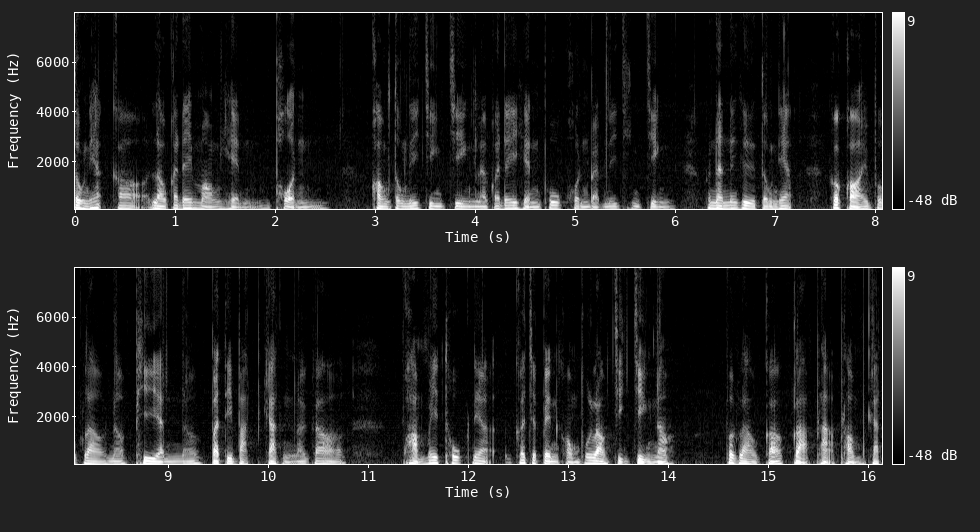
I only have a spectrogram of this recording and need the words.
ตรงเนี้ยก็เราก็ได้มองเห็นผล ของตรงนี้จริง ๆ แล้วก็ได้เห็นผู้คนแบบนี้จริง ๆ เพราะนั้นนั่นคือตรงเนี้ยก็ขอให้พวกเราเนาะเพียรเนาะปฏิบัติกันแล้วก็ความไม่ทุกเนี่ยก็จะเป็นของพวกเราจริง ๆ เนาะพวกเราก็กราบพระพร้อมกัน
